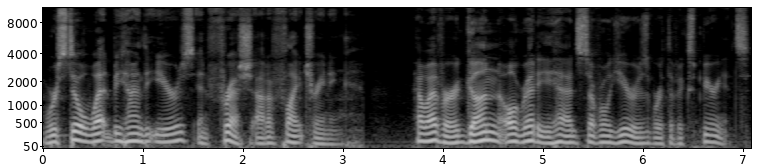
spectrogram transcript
were still wet behind the ears and fresh out of flight training. However, Gunn already had several years' worth of experience.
